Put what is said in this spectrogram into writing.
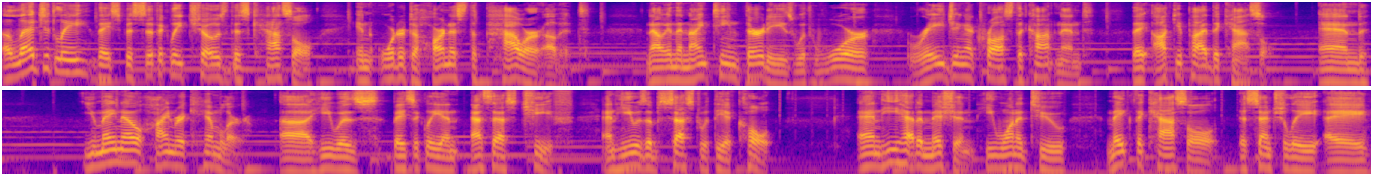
allegedly, they specifically chose this castle in order to harness the power of it. Now, in the 1930s, with war raging across the continent, they occupied the castle. And you may know Heinrich Himmler. Uh, he was basically an SS chief, and he was obsessed with the occult. And he had a mission. He wanted to make the castle essentially a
